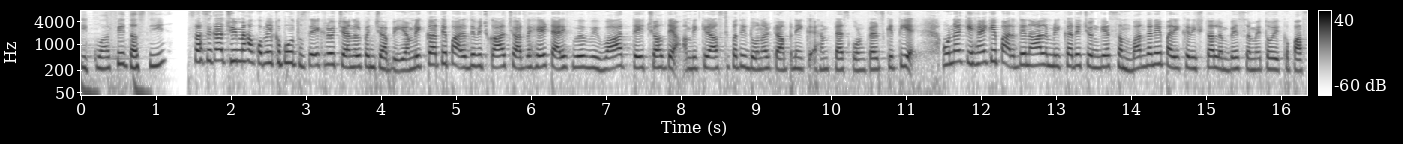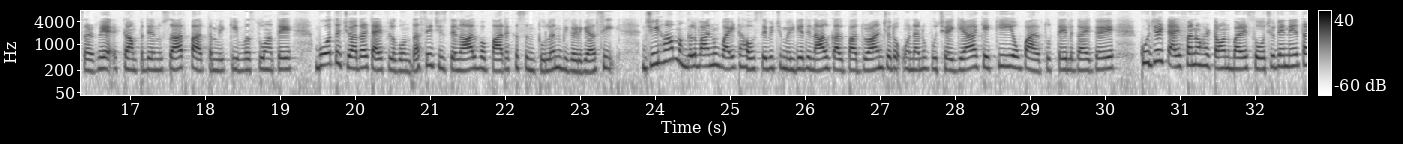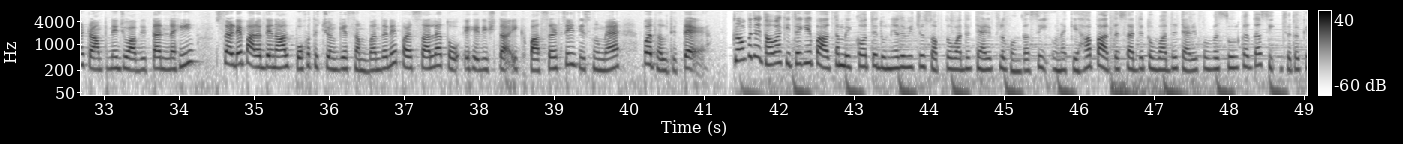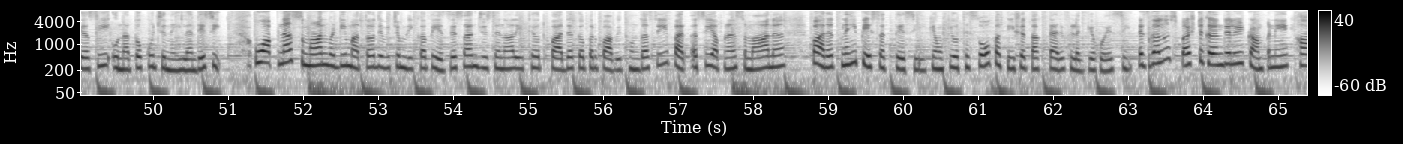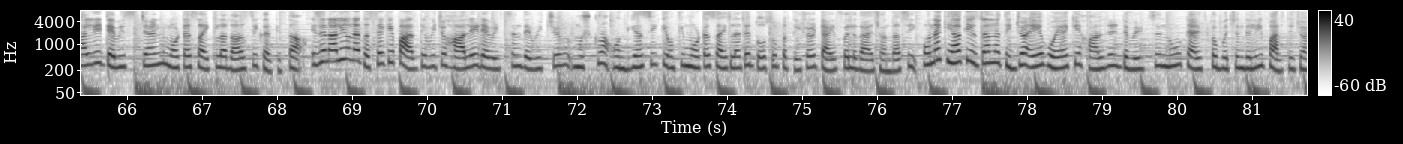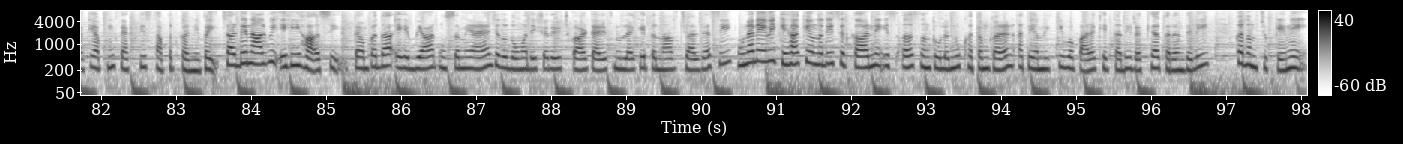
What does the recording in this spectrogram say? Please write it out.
ਇੱਕ ਵਾਰ ਫਿਰ ਦੱਸਦੀ ਸਤਿ ਸ਼੍ਰੀ ਅਕਾਲ ਜੀ, ਮੈਂ ਹਾਂ ਕੋਮਲ ਕਪੂਰ। ਤੁਸੀਂ ਦੇਖ ਰਹੇ ਹੋ ਚੈਨਲ ਪੰਜਾਬੀ। ਅਮਰੀਕਾ ਤੇ ਭਾਰਤ ਦੇ ਵਿਚਕਾਰ ਚੱਲ ਰਹੇ ਟੈਰਿਫ ਵਿਵਾਦ ਤੇ ਚੱਲਦਿਆਂ ਅਮਰੀਕੀ ਰਾਸ਼ਟਰਪਤੀ ਡੋਨਾਲਡ ਟਰੰਪ ਨੇ ਇੱਕ ਅਹਿਮ ਪ੍ਰੈਸ ਕਾਨਫਰੰਸ ਕੀਤੀ ਹੈ। ਉਹਨਾਂ ਕਿਹਾ ਕਿ ਭਾਰਤ ਦੇ ਨਾਲ ਅਮਰੀਕਾ ਦੇ ਚੰਗੇ ਸੰਬੰਧ ਨੇ, ਪਰ ਇੱਕ ਰਿਸ਼ਤਾ ਲੰਬੇ ਸਮੇਂ ਤੋਂ ਇੱਕ ਪਾਸੜ ਰਿਹਾ ਹੈ। ਟਰੰਪ ਦੇ ਅਨੁਸਾਰ ਭਾਰਤ ਅਮਰੀਕੀ ਵਸਤੂਆਂ ਤੇ ਬਹੁਤ ਜ਼ਿਆਦਾ ਟੈਰਿਫ ਲਗਾਉਂਦਾ ਸੀ, ਜਿਸ ਦੇ ਨਾਲ ਵਪਾਰਕ ਸੰਤੁਲਨ ਵਿਗੜ ਗਿਆ ਸੀ। ਜੀ ਹਾਂ, ਮੰਗਲਵਾਰ ਨੂੰ ਵਾਈਟ ਹਾਊਸ ਦੇ ਵਿੱਚ ਮੀਡੀਆ ਦੇ ਨਾਲ ਗੱਲਬਾਤ ਦੌਰਾਨ ਜਦੋਂ ਉਹਨਾਂ ਨੂੰ ਪੁੱਛਿਆ ਗਿਆ ਕਿ ਕੀ ਉਹ ਭਾਰਤ ਉੱਤੇ ਲਗਾਏ ਗਏ ਕੁਝ ਟੈਰਿਫਾਂ ਨੂੰ ਹਟਾਉਣ ਬਾਰੇ ਸੋਚਦੇ ਨੇ ਤਾਂ ਟਰੰਪ ਨੇ ਜਵਾਬ ਦਿੱਤਾ, ਨਹੀਂ, ਸਾਡੇ ਭਾਰਤ ਦੇ ਨਾਲ ਬਹੁਤ ਚੰਗੇ ਸੰਬੰਧ ਨੇ, ਪਰ ਸਾਲਾਂ ਤੋਂ ਇਹ ਰਿਸ਼ਤਾ ਇੱਕ ਪਾਸੜ ਸੀ, ਜਿਸ ਨੂੰ ਮੈਂ ਬਦਲ ਦਿੱਤਾ ਹੈ। ਟਰੰਪ ਨੇ ਦਾਅਵਾ ਕੀਤਾ ਕਿ ਭਾਰਤ ਅਮਰੀਕਾ ਉੱਤੇ ਦੁਨੀਆ ਦੇ ਵਿੱਚ ਸਭ ਤੋਂ ਵੱਧ ਟੈਰਿਫ ਲਗਾਉਂਦਾ ਸੀ। ਉਹਨਾਂ ਕਿਹਾ, ਭਾਰਤ ਸਾਡੇ ਤੋਂ ਵੱਧ ਟੈਰਿਫ ਵਸੂਲ ਕਰਦਾ ਸੀ, ਜਦੋਂ ਕਿ ਅਸੀਂ ਉਹਨਾਂ ਤੋਂ ਕੁਝ ਨਹੀਂ ਲੈਂਦੇ ਸੀ। ਉਹ ਆਪਣਾ ਸਮਾਨ ਵੱਡੀ ਮਾਤਰਾ ਦੇ ਵਿੱਚ ਅਮਰੀਕਾ ਭੇਜਦੇ ਸਨ, ਜਿਸ ਦੇ ਨਾਲ ਇੱਥੇ ਉਤਪਾਦਕ ਪ੍ਰਭਾਵਿਤ ਹੁੰਦਾ ਸੀ, ਪਰ ਅਸੀਂ ਆਪਣਾ ਸਮਾਨ ਭਾਰਤ ਨਹੀਂ ਭੇਜ ਸਕਦੇ ਸੀ, ਕਿਉਂਕਿ ਉੱਥੇ 100% ਤੱਕ ਟੈਰਿਫ ਲੱਗੇ ਹੋਏ ਸੀ। ਇਸ ਗੱਲ ਨੂੰ ਸਪਸ਼ਟ ਕਰਨ ਦੇ ਲਈ ਟਰੰਪ ਨੇ ਹਾਰਲੀ ਡੇਵਿਡਸਨ ਮੋਟਰਸਾਈਕਲਾਂ ਦਾ ਜ਼ਿਕਰ ਕੀਤਾ। ਇਸ ਦੇ ਨਾਲ ਹੀ ਉਹਨਾਂ ਦੱਸਿਆ ਕਿ ਭਾਰਤ ਦੇ ਵਿੱਚ ਹਾਰਲੀ ਡੇਵਿਡਸਨ ਦੇ ਵਿੱਚ ਮੁਸ਼ਕਲਾਂ ਆਉਂਦੀਆਂ ਸੀ ਕਿਉਂਕਿ ਮੋਟਰਸਾਈਕਲਾਂ ਤੇ 200% ਟੈਰਿਫ ਲਗਾਇਆ ਜਾਂਦਾ ਸੀ। ਉਹਨਾਂ ਕਿਹਾ ਕਿ ਇਸ ਦਾ ਨਤੀਜਾ ਇਹ ਹੋਇਆ ਕਿ ਹਾਰਲੀ ਡੇਵਿਡਸਨ ਨੂੰ ਟੈਰਿਫ ਤੋਂ ਬਚਣ ਦੇ ਲਈ ਭਾਰਤ ਜਾ ਕੇ ਆਪਣੀ ਫੈਕਟਰੀ ਸਥਾਪਿਤ ਕਰਨੀ ਪਈ। ਸਾਡੇ ਨਾਲ ਵੀ ਇਹੀ ਹਾਲ ਸੀ। ਟਰੰਪ ਦਾ ਇਹ ਬਿਆਨ ਉਸ ਸਮੇਂ ਆਇਆ ਜਦੋਂ ਦੋਵਾਂ ਦੇਸ਼ਾਂ ਦੇ ਵਿਚਕਾਰ ਟੈਰਿਫ ਨੂੰ ਲੈ ਕੇ ਤਣਾਅ ਚੱਲ ਰਿਹਾ ਸੀ। ਉਹਨਾਂ ਨੇ ਇਹ ਵੀ ਕਿਹਾ ਕਿ ਉਹਨਾਂ ਦੀ ਸਰਕਾਰ ਨੇ ਇਸ ਅਸੰਤੁਲਨ ਨੂੰ ਖਤਮ ਕਰਨ ਅਤੇ ਅਮਰੀਕੀ ਵਪਾਰਕ ਹਿੱਤਾਂ ਦੀ ਰੱਖਿਆ ਕਰਨ ਦੇ ਲਈ ਕਦਮ ਚੁੱਕੇ ਨੇ।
